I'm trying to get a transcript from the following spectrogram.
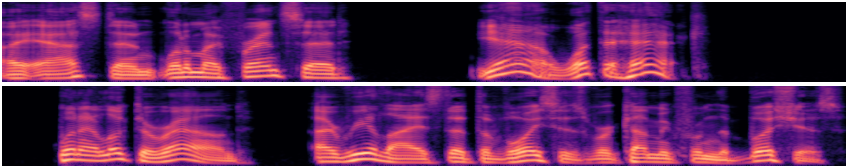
I asked, and one of my friends said, Yeah, what the heck? When I looked around, I realized that the voices were coming from the bushes,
